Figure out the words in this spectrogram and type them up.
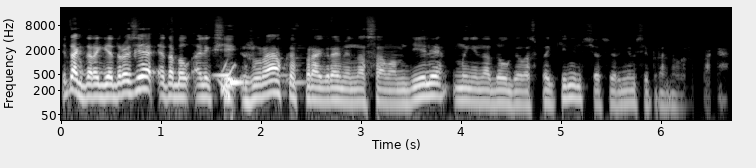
Итак, дорогие друзья, это был Алексей Журавко в программе «На самом деле». Мы ненадолго вас покинем, сейчас вернемся и продолжим. Пока.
